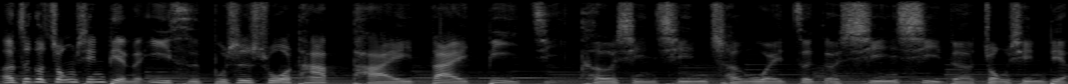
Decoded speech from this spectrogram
而这个中心点的意思，不是说它排在第几颗行星成为这个星系的中心点，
